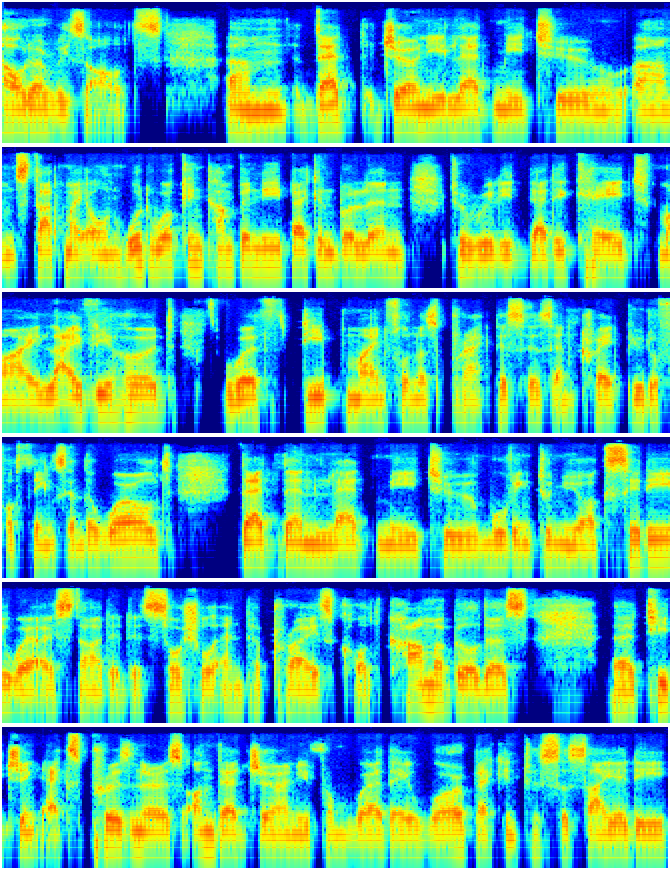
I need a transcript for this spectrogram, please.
outer results. Um, that journey led me to um, start my own woodworking company back in Berlin to really dedicate my livelihood with deep mindfulness practices and create beautiful things in the world. That then led me to moving to New York City, where I started a social enterprise called Karma Builders, uh, teaching ex prisoners on their journey from where they were back into society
